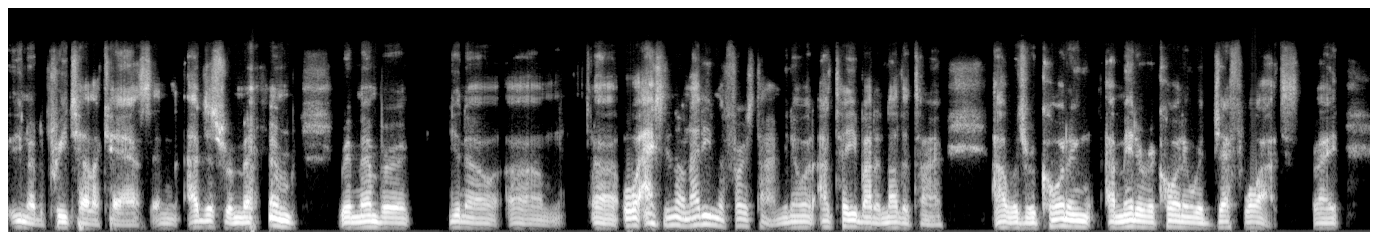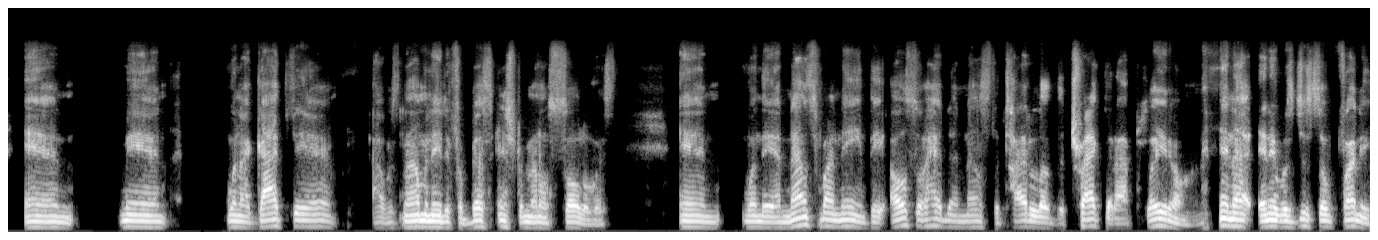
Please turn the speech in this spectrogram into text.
you know, the pre-telecast, and I just remember remember, you know, um, uh, well, actually, no, not even the first time. You know what? I'll tell you about another time. I was recording, I made a recording with Jeff Watts, right? And man, when I got there, I was nominated for Best Instrumental Soloist. And when they announced my name, they also had to announce the title of the track that I played on, and I and it was just so funny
